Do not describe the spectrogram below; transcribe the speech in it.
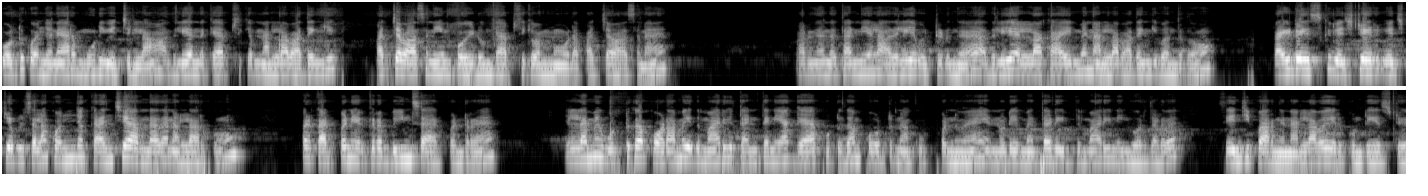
போட்டு கொஞ்சம் நேரம் மூடி வச்சிடலாம். அதுலேயே அந்த கேப்சிகம் நல்லா வதங்கி பச்சை வாசனையும் போயிடும். கேப்சிகமோட பச்சை வாசனை. பாருங்கள் அந்த தண்ணியெல்லாம் அதிலேயே விட்டுடுங்க. அதுலேயே எல்லா காயுமே நல்லா வதங்கி வந்துடும். ஃப்ரைட் ரைஸ்க்கு வெஜிடே வெஜிடபிள்ஸ் எல்லாம் கொஞ்சம் க்ரன்ச்சியாக இருந்தால் தான் நல்லாயிருக்கும் அப்புறம் கட் பண்ணியிருக்கிற பீன்ஸை ஆட் பண்ணுறேன் எல்லாமே ஒட்டுக்கா போடாமல் இது மாதிரி தனித்தனியாக கேப் விட்டு தான் போட்டு நான் குக் பண்ணுவேன். என்னுடைய மெத்தட் இது மாதிரி நீங்கள் ஒரு தடவை செஞ்சு பாருங்கள் நல்லாவே இருக்கும் டேஸ்ட்டு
